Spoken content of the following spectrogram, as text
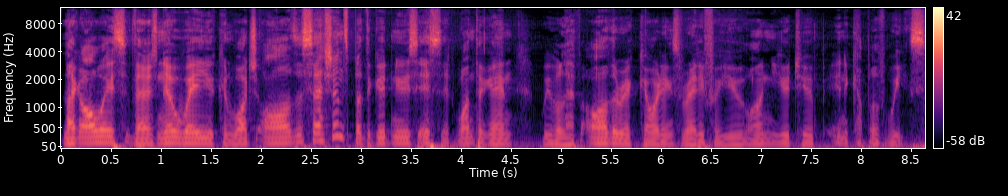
Like always, there's no way you can watch all the sessions, but the good news is that once again, we will have all the recordings ready for you on YouTube in a couple of weeks.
